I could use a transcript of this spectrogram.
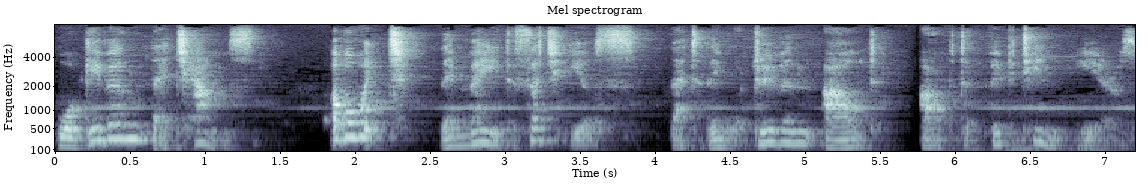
were given their chance, of which they made such use that they were driven out after fifteen years.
